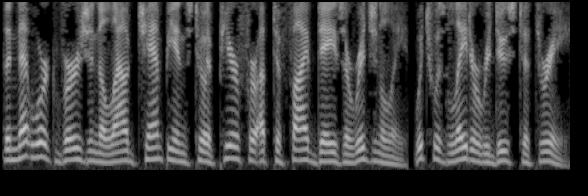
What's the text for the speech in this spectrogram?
The network version allowed champions to appear for up to five days originally, which was later reduced to three.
